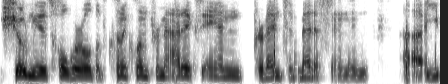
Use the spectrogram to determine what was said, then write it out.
showed me this whole world of clinical informatics and preventive medicine. And uh, you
